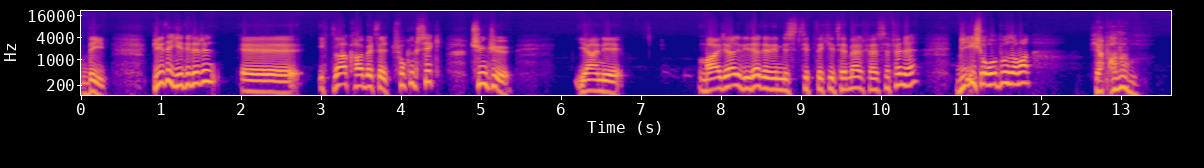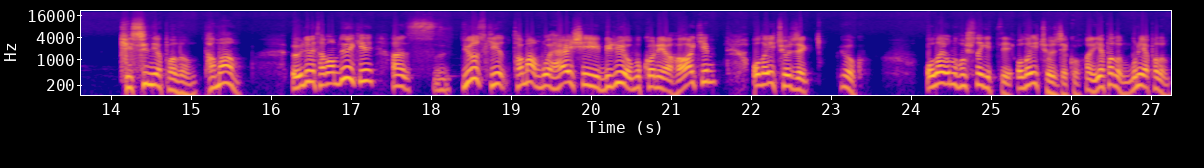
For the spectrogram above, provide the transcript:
değil. Bir de yedilerin e, ikna kabiliyetleri çok yüksek. Çünkü yani macera lider dediğimiz tipteki temel felsefe ne? Bir iş olduğu zaman yapalım. Kesin yapalım. Tamam. Öyle bir tamam diyor ki hani diyoruz ki tamam bu her şeyi biliyor bu konuya hakim olayı çözecek. Yok. Olay onun hoşuna gitti. Olayı çözecek o. Hani yapalım bunu yapalım.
